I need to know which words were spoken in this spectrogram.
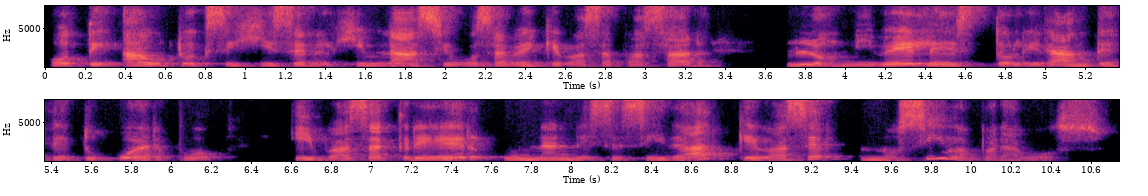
o te autoexigís en el gimnasio, vos sabés que vas a pasar los niveles tolerantes de tu cuerpo y vas a creer una necesidad que va a ser nociva para vos.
